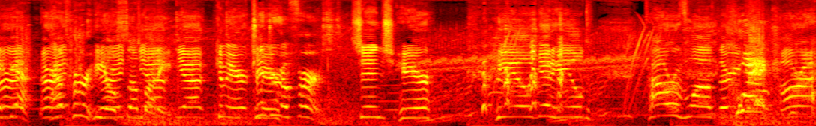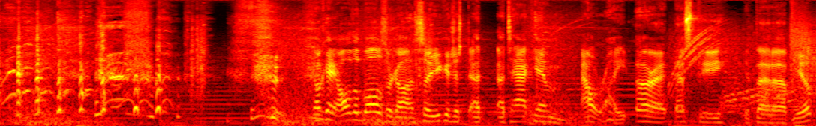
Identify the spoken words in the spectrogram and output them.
All right, yeah, All right. have her heal all right, somebody. Yeah, yeah. Come here. Come Ginger, go here. first. Singe here. Heal. Get healed. Power of love. There you Quick! go. All right. Okay, all the balls are gone, so you could just a- attack him outright. All right. SP. Get that up. Yep.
